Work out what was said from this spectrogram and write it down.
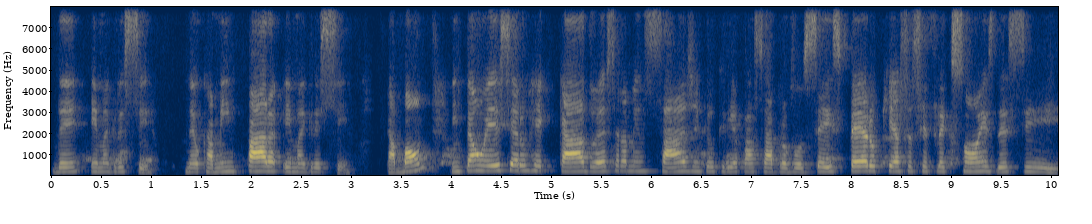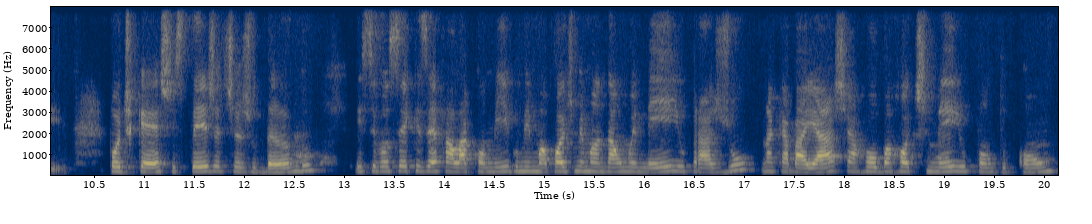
de emagrecer, né? O caminho para emagrecer, tá bom? Então, esse era o recado, essa era a mensagem que eu queria passar para você. Espero que essas reflexões desse podcast esteja te ajudando. E se você quiser falar comigo, me, pode me mandar um e-mail para junacabayashi.hotmail.com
